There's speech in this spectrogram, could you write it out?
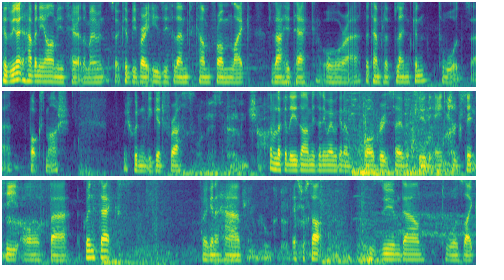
Because we don't have any armies here at the moment, so it could be very easy for them to come from like Zahutek or uh, the Temple of Glenken towards uh, Pox Marsh, which wouldn't be good for us. Let's have a look at these armies anyway. We're going to world routes over to the ancient city of uh, Quintex. We're going to have start zoom down towards like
